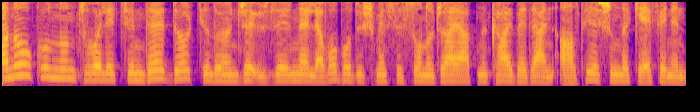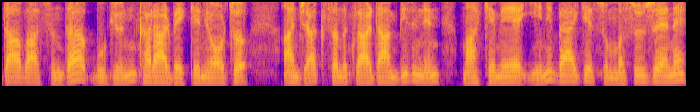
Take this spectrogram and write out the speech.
Anaokulunun tuvaletinde 4 yıl önce üzerine lavabo düşmesi sonucu hayatını kaybeden 6 yaşındaki Efe'nin davasında bugün karar bekleniyordu. Ancak sanıklardan birinin mahkemeye yeni belge sunması üzerine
